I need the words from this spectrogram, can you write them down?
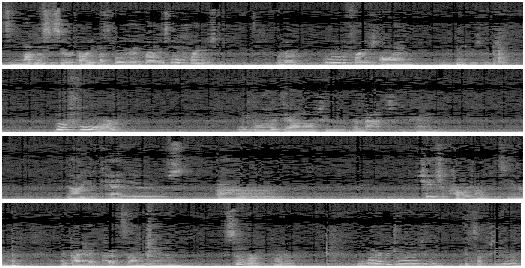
it's not necessary. All right, let's go ahead grab these little frames. We're gonna glue the frames on before we glue it down onto the mat, okay? Now you can use um, change the colors on these, you know. Like I had cut some in silver glitter. Whatever you want to do, it's up to you.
